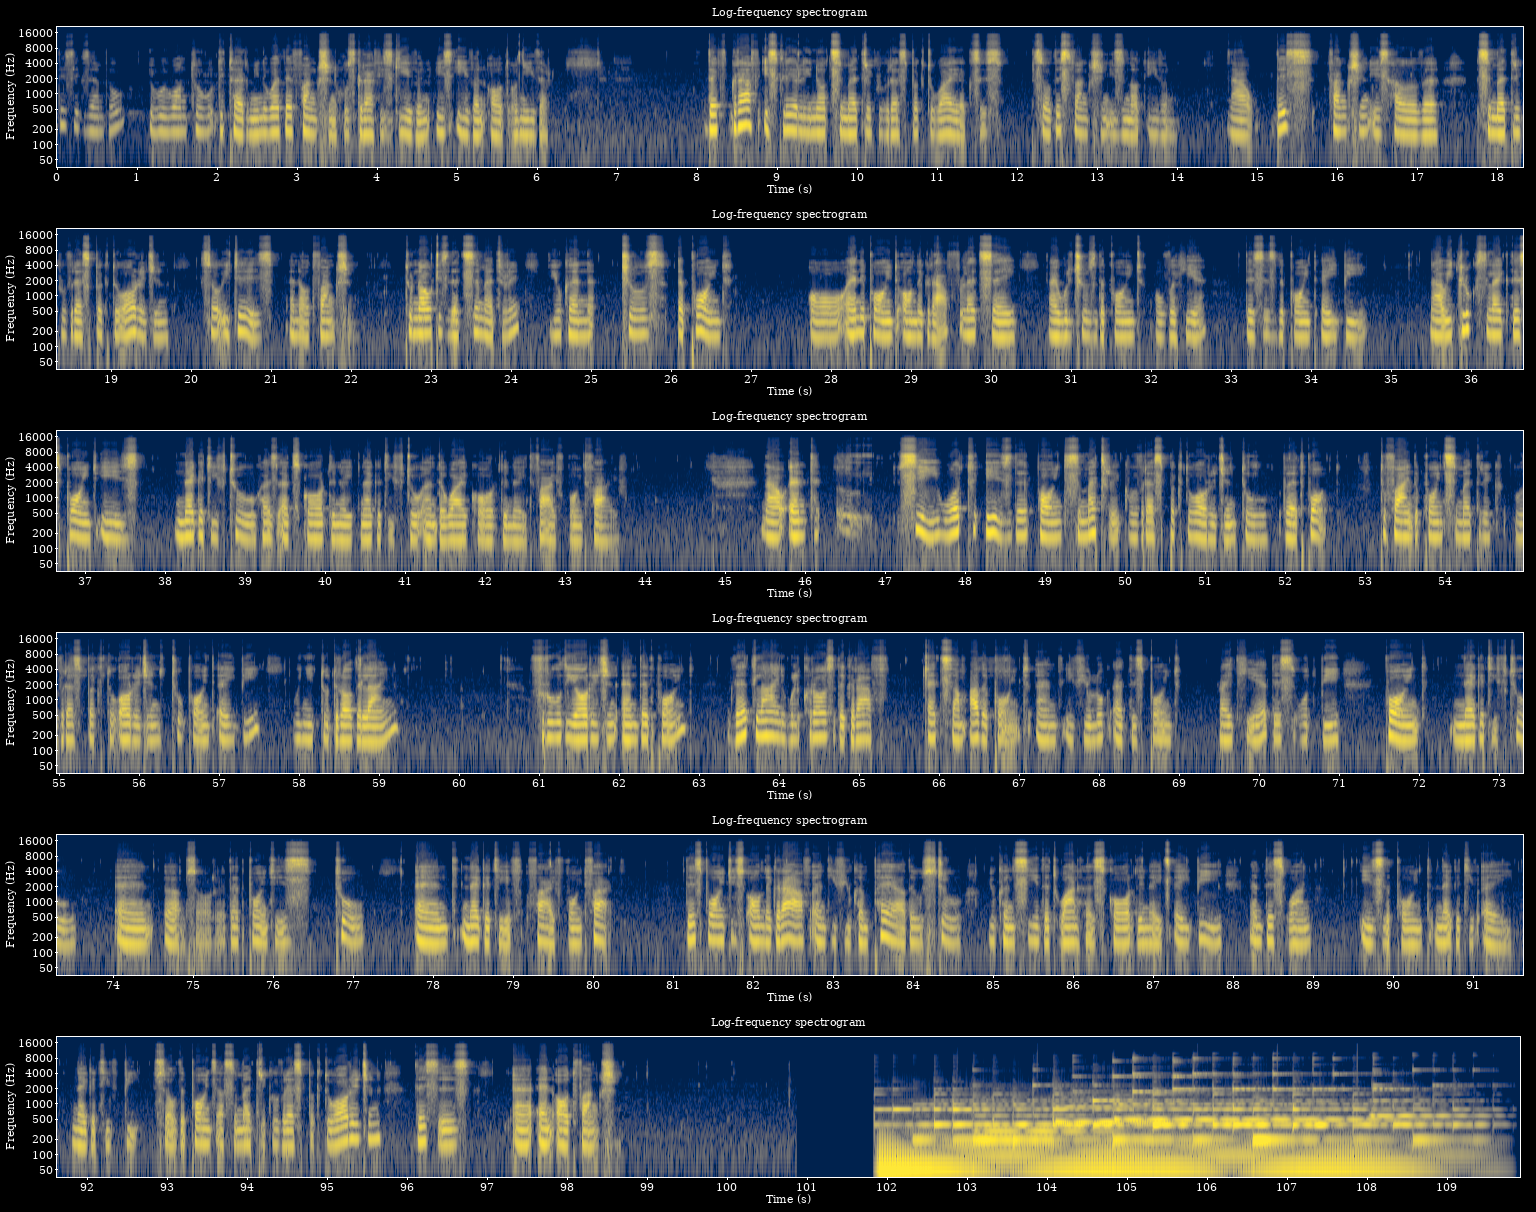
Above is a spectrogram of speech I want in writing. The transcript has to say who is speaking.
Speaker 1: In this example, we want to determine whether a function whose graph is given is even, odd, or neither. The graph is clearly not symmetric with respect to y-axis, so this function is not even. Now, this function is, however, symmetric with respect to origin, so it is an odd function. To notice that symmetry, you can choose a point or any point on the graph. Let's say I will choose the point over here. This is the point AB. Now it looks like this point is negative 2, has x coordinate negative 2 and the y coordinate 5.5. Now and uh, see what is the point symmetric with respect to origin to that point to find the point symmetric with respect to origin to point AB, we need to draw the line. Through the origin and that point. That line will cross the graph at some other point. And if you look at this point right here, this would be point negative 2 and uh, I'm sorry, that point is 2 and negative 5.5 this point is on the graph and if you compare those two you can see that one has coordinates AB and this one is the point negative A, negative B. So the points are symmetric with respect to origin. This is uh, an odd function.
